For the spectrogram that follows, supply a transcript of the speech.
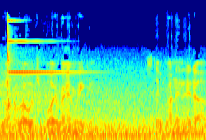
you're on the road with your boy Ramrican. Stay running it up.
